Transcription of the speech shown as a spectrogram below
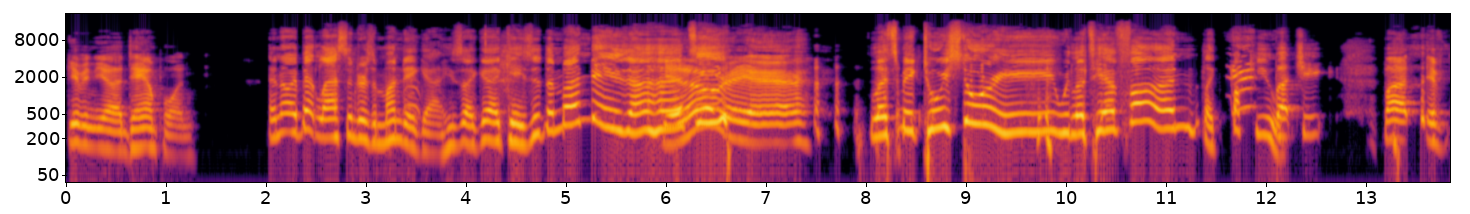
giving you a damp one. And no, I bet Lasseter's a Monday guy. He's like, okay, so the Mondays, uh Get huh. over here, Let's make Toy Story. we let's have fun. Like, fuck you. butt cheek. But if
